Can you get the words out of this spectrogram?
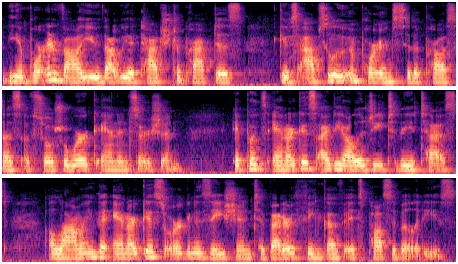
The important value that we attach to practice gives absolute importance to the process of social work and insertion. It puts anarchist ideology to the test, allowing the anarchist organization to better think of its possibilities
